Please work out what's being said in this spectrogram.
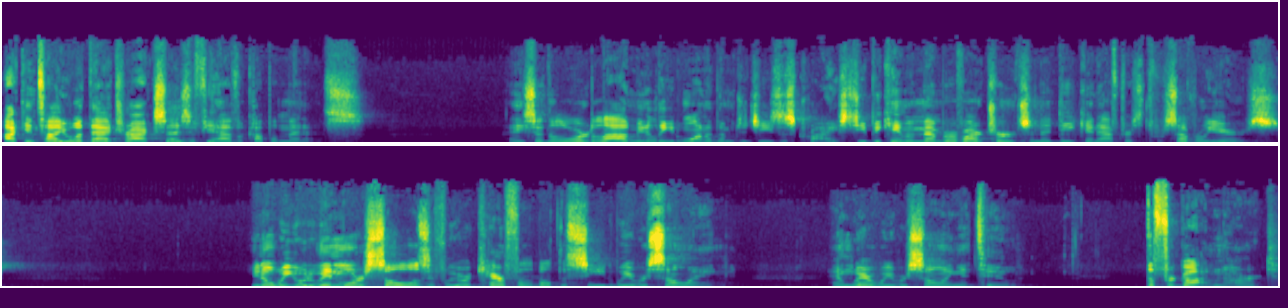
I can tell you what that tract says if you have a couple minutes. And he said, The Lord allowed me to lead one of them to Jesus Christ. He became a member of our church and a deacon after several years. You know, we would win more souls if we were careful about the seed we were sowing and where we were sowing it to. The forgotten heart.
